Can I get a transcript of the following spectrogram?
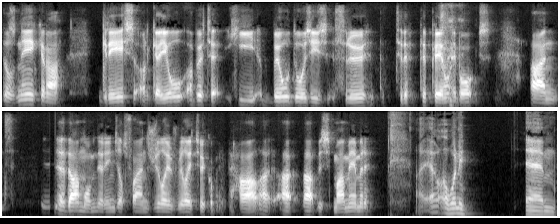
there's no kind of grace or guile about it. He bulldozes through to the, the penalty box, and at that moment, the Rangers fans really, really took him to heart. That was my memory. I, I want to um,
